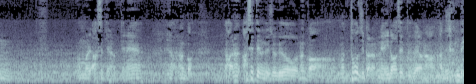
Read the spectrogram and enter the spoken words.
ん。あんまり焦ってなくてね。いや、なんか、あな焦ってるんでしょうけど、なんか、まあ、当時からね、色焦ってたような感じなんで、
